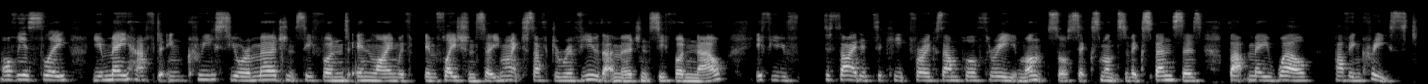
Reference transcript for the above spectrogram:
Obviously you may have to increase your emergency fund in line with inflation. So you might just have to review that emergency fund now. If you've decided to keep for example 3 months or 6 months of expenses that may well have increased.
